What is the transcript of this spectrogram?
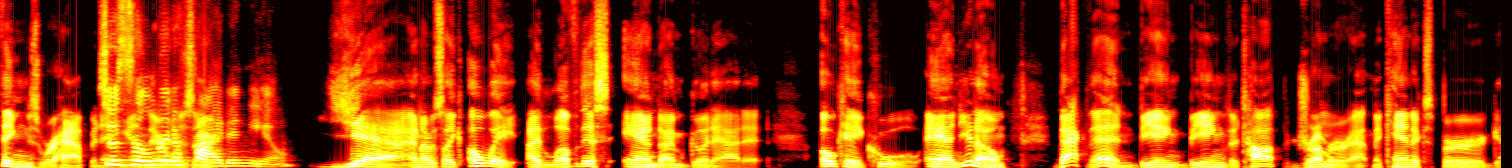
things were happening. So solidified was, in you. Yeah, and I was like, "Oh wait, I love this and I'm good at it." Okay, cool. And you know, back then, being being the top drummer at Mechanicsburg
